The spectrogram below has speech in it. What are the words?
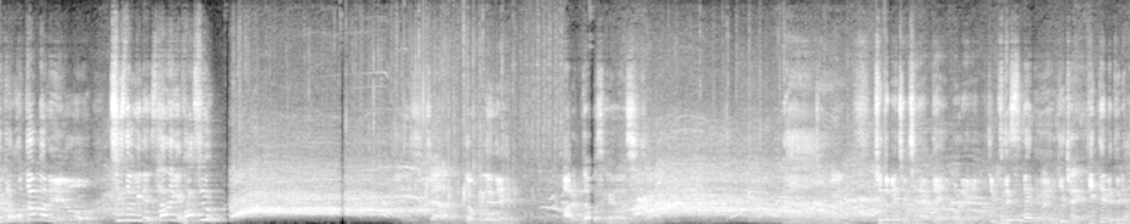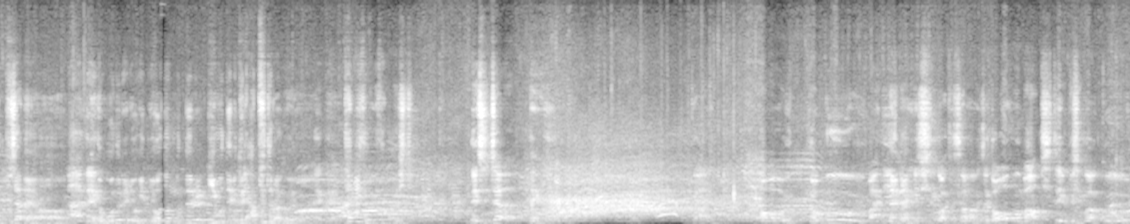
제발 어떤 말이에요? 신성이 대 사랑의 박수! 진짜 너무 네네. 아름다우세요 진짜 아, 저도 맨 처음 진행할 때 원래 이제 무대 쓰면은 이게 네. 비 때문에 눈이 아프잖아요. 아, 네. 근데 오늘은 여기 여성분들을 미모 때문에 눈이 아프더라고요. 네, 네. 태민이 어떻게 생각하시죠? 네 진짜 네어 너무 많이 네, 네. 사랑해 주시는 것 같아서 이제 너무 마음씨도 예쁘신 것 같고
